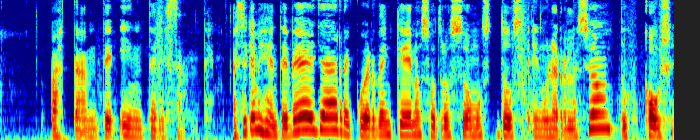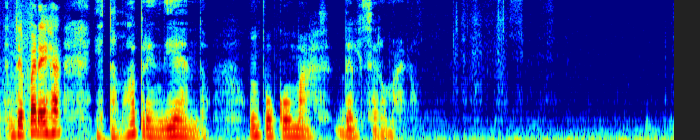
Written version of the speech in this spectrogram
bastante interesante. Así que mi gente bella, recuerden que nosotros somos dos en una relación, tus coach de pareja, y estamos aprendiendo un poco más del ser humano.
